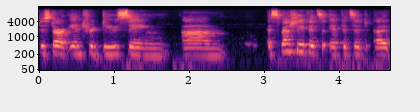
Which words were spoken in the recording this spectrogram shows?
to start introducing, um, especially if it's if it's a, a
